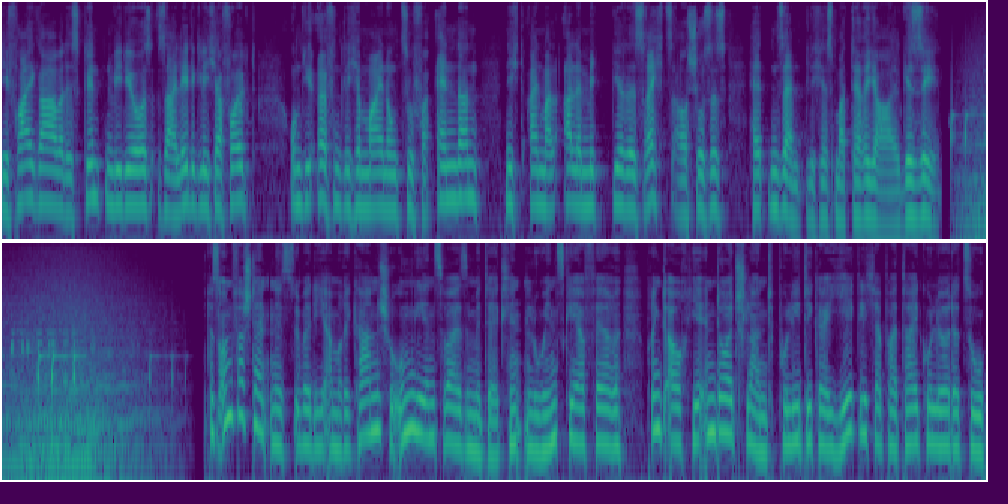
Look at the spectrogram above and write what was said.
Die Freigabe des Clinton-Videos sei lediglich erfolgt, um die öffentliche Meinung zu verändern. Nicht einmal alle Mitglieder des Rechtsausschusses hätten sämtliches Material gesehen. Das Unverständnis über die amerikanische Umgehensweise mit der Clinton-Lewinsky-Affäre bringt auch hier in Deutschland Politiker jeglicher Parteikouleur dazu,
